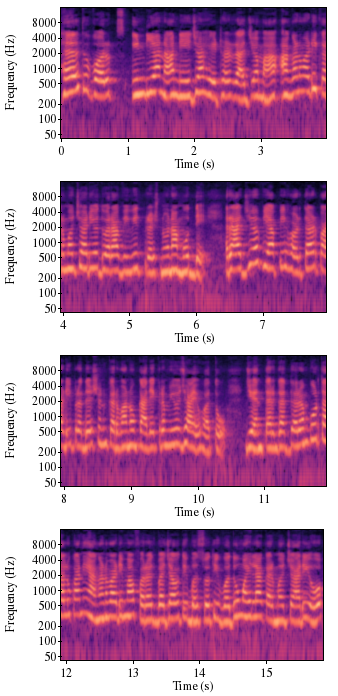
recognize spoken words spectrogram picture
health works ઇન્ડિયાના નેજા હેઠળ રાજ્યમાં આંગણવાડી કર્મચારીઓ દ્વારા વિવિધ પ્રશ્નોના મુદ્દે રાજ્યવ્યાપી હડતાળ પાડી પ્રદર્શન કરવાનો કાર્યક્રમ યોજાયો હતો, જે અંતર્ગત ધરમપુર તાલુકાની આંગણવાડીમાં ફરજ બજાવતી બસોથી વધુ મહિલા કર્મચારીઓ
